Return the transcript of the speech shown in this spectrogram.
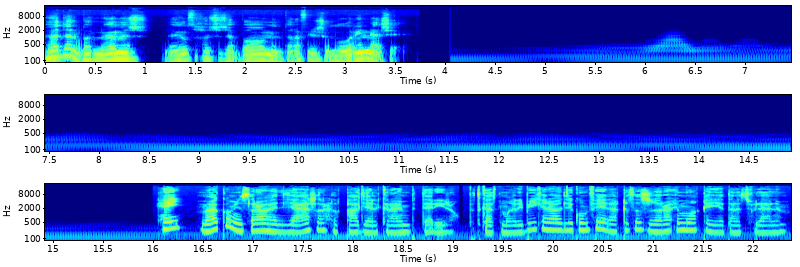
هذا البرنامج لا ينصح تتبعه من طرف الجمهور الناشئ. هاي معكم يسرا وهذه عشر ديال ال crime بالدارجة بودكاست مغربي كنعاود لكم فيه على قصص جرائم واقعية طرات في العالم.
